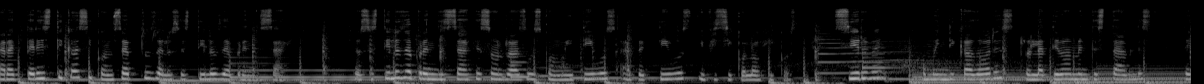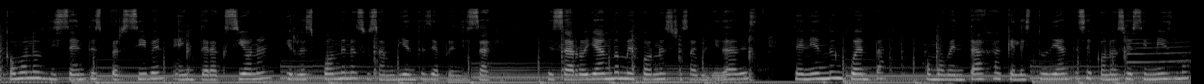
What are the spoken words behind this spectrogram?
Características y conceptos de los estilos de aprendizaje. Los estilos de aprendizaje son rasgos cognitivos, afectivos y psicológicos. Sirven como indicadores relativamente estables de cómo los discentes perciben e interaccionan y responden a sus ambientes de aprendizaje, desarrollando mejor nuestras habilidades, teniendo en cuenta como ventaja que el estudiante se conoce a sí mismo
